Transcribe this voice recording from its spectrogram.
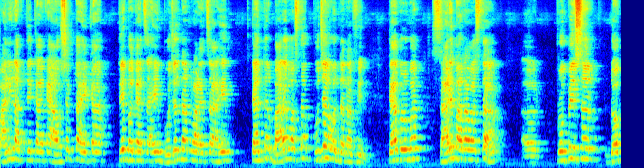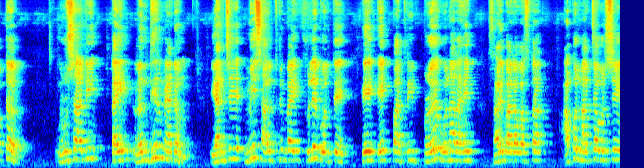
पाणी लागते का काय आवश्यकता आहे का ते बघायचं आहे. भोजनदान वाढायचं आहे. त्यानंतर बारा वाजता पूजा वंदना होईल. त्याबरोबर साडेबारा वाजता प्रोफेसर डॉक्टर वृषाली ताई रणधीर मॅडम यांचे मी सावित्रीबाई फुले बोलते हे एक पात्री प्रयोग होणार आहेत. साडेबारा वाजता आपण मागच्या वर्षी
